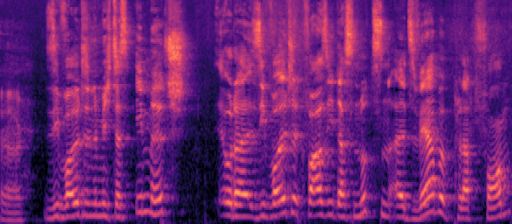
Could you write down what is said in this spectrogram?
Ja. Sie wollte nämlich das Image oder sie wollte quasi das nutzen als Werbeplattform,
